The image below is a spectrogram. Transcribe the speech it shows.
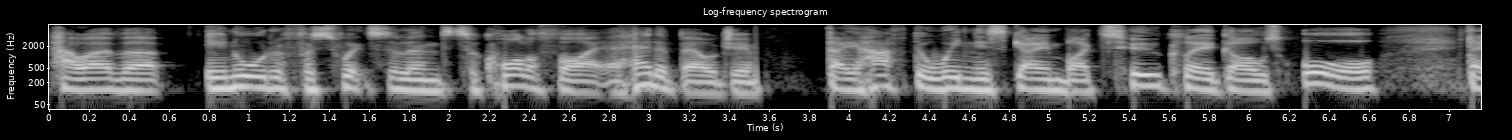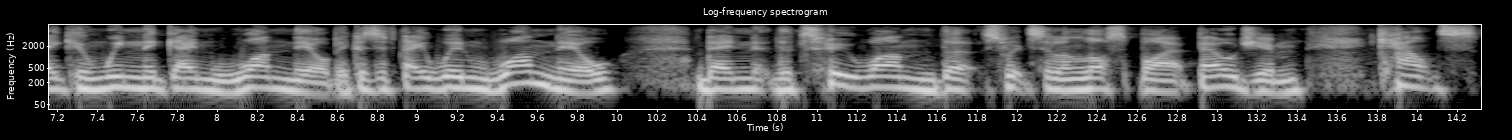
However, in order for Switzerland to qualify ahead of Belgium, they have to win this game by two clear goals, or they can win the game 1 0. Because if they win 1 0, then the 2 1 that Switzerland lost by at Belgium counts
